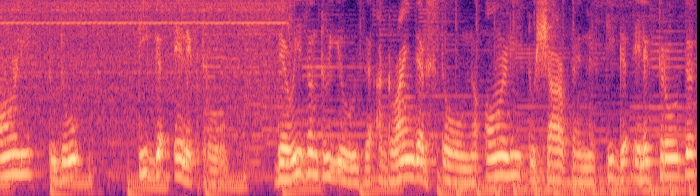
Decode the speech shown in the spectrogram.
only to do TIG electrode. The reason to use a grinder stone only to sharpen TIG electrode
